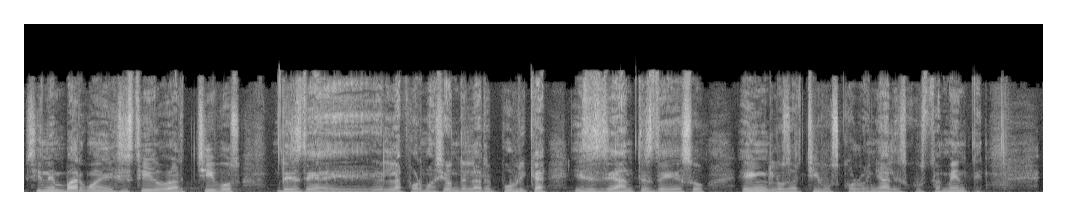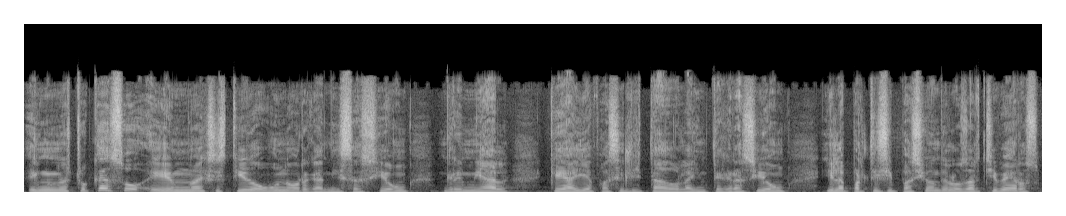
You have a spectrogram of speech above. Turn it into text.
Sin embargo, han existido archivos desde eh, la formación de la República y desde antes de eso en los archivos coloniales, justamente. En nuestro caso, eh, no ha existido una organización gremial que haya facilitado la integración y la participación de los archiveros.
